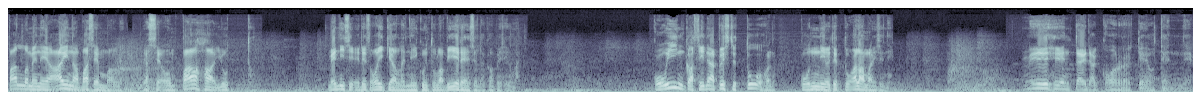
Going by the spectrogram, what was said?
Pallo menee aina vasemmalle, ja se on paha juttu. Menisi edes oikealle niin kuin tulla viereisellä kaverilla. Kuinka sinä pystyt tuohon, kunnioitettu alamaiseni? Mihin teidän korkeutenne?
